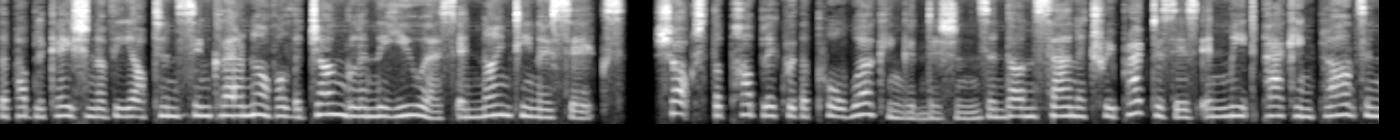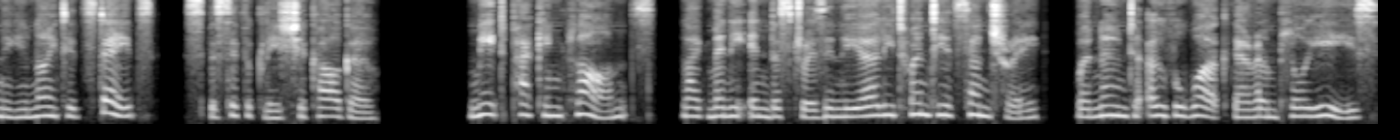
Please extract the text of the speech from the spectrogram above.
The publication of the Upton Sinclair novel The Jungle in the U.S. in 1906, shocked the public with the poor working conditions and unsanitary practices in meat packing plants in the United States, specifically Chicago. Meat packing plants, like many industries in the early 20th century, were known to overwork their employees,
